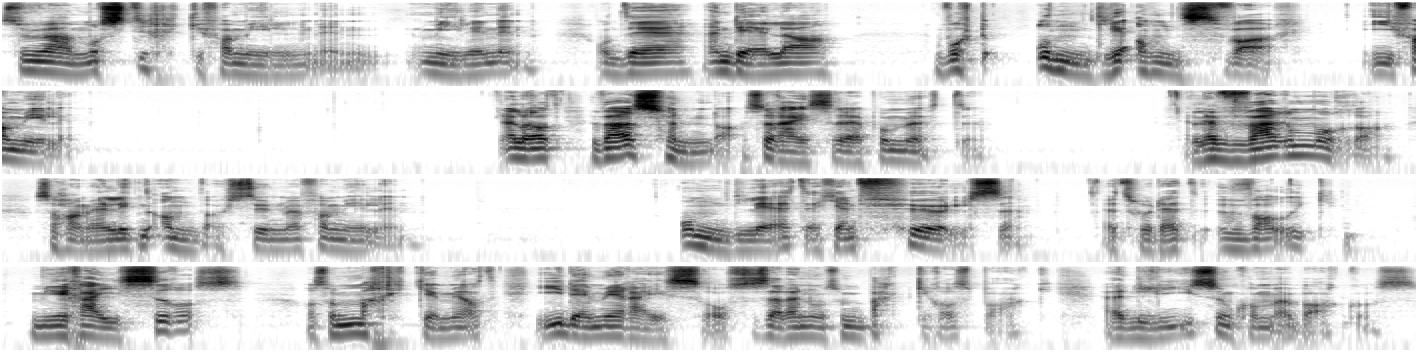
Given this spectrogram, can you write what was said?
som vil være med å styrke familien din, familien din. Og det er en del av vårt åndelige ansvar i familien. Eller at hver søndag så reiser jeg på møte. Eller hver morgen så har vi en liten andagsstund med familien. Åndelighet er ikke en følelse. Jeg tror det er et valg. Vi reiser oss, og så merker vi at i det vi reiser oss, så er det noen som backer oss bak. Det er et lys som kommer bak oss.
